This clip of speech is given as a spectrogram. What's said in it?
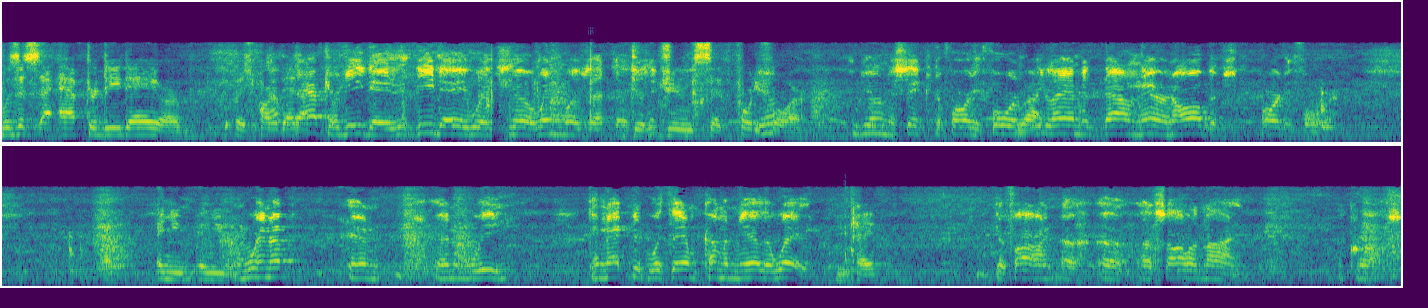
Was this after D-Day or as part That of that? was after D-Day. D-Day was, uh, when was that? The Ju- sixth- June 6th, 44. June the 6th of 44, and Right. we landed down there in August 44. And you and you And went up and, and we connected with them coming the other way okay? to find a, a, a solid line across.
